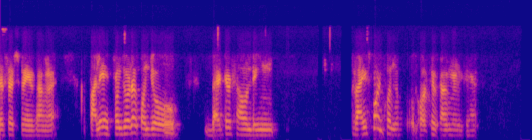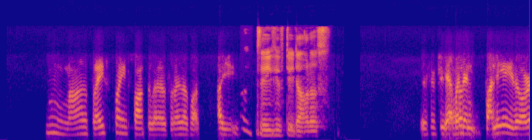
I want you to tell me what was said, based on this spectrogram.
ரெஃப்ரெஷ் பண்ணியிருக்காங்க. பழைய ஹெட்ஃபோன்ஸோட கொஞ்சம் பெட்டர் சவுண்டிங் ப்ரைஸ் பாயிண்ட் கொஞ்சம் குறைச்சிருக்காங்கன்னு நினைக்கிறேன். ம் நான் பிரைஸ் பாயிண்ட் பார்க்கல. சொன்னதை பார்த்து I three fifty dollars then பழைய இதோட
